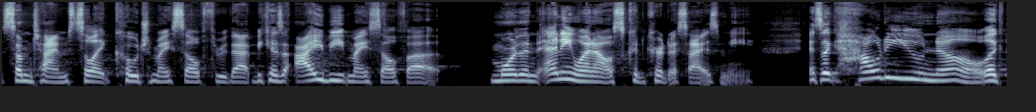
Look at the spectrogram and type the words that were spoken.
sometimes to like coach myself through that because I beat myself up more than anyone else could criticize me. It's like, how do you know? Like,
